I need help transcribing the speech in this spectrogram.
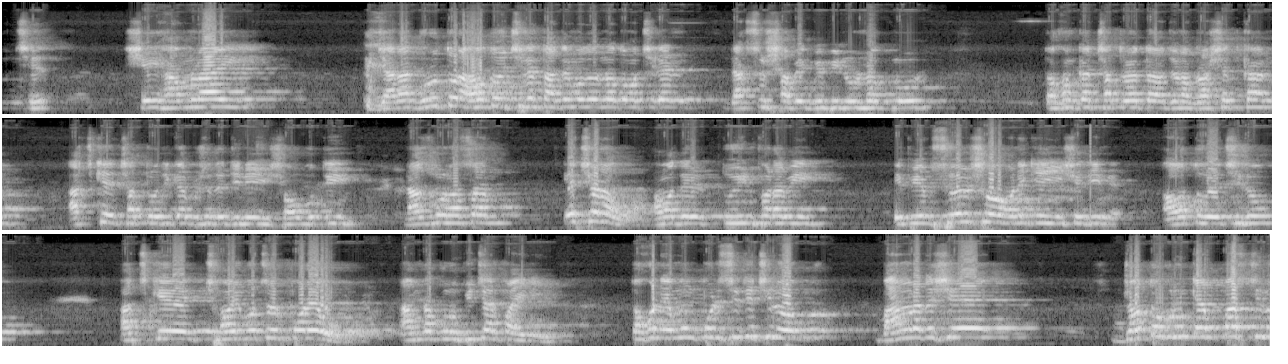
হচ্ছে, সেই হামলায় যারা গুরুতর আহত হয়েছিলেন, তাদের মধ্যে অন্যতম ছিলেন ডাকসুর সাবেক বিপি নুর হক নূর, তখনকার ছাত্রনেতা জনাব রাশেদ খান, আজকে ছাত্র অধিকার পরিষদের যিনি সভাপতি নাজমুল হাসান, এছাড়াও আমাদের তুহিন ফারাবি, এপিএম সোহেল সহ অনেকেই সেদিন আহত হয়েছিল। আজকে ছয় বছর পরেও আমরা কোনো বিচার পাইনি। তখন এমন পরিস্থিতি ছিল, বাংলাদেশে যতগুলো ক্যাম্পাস ছিল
